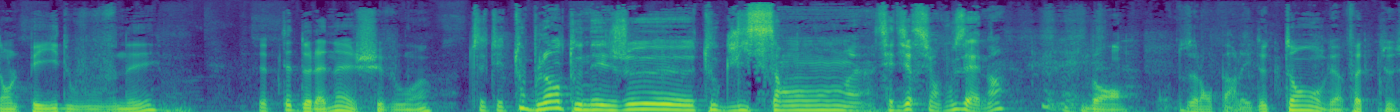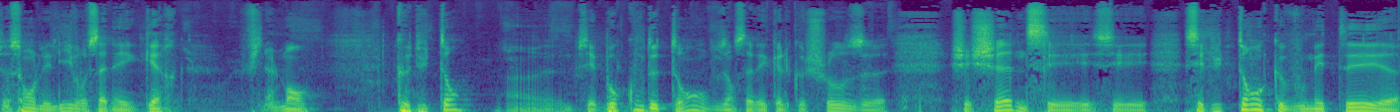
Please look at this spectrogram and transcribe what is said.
dans le pays d'où vous venez? C'est peut-être de la neige chez vous. Hein C'était tout blanc, tout neigeux, tout glissant. C'est dire si on vous aime. Hein. Bon, nous allons parler de temps. Mais en fait, de toute façon, les livres, ça n'est guère finalement que du temps. Hein. C'est beaucoup de temps. Vous en savez quelque chose euh, chez Chêne. C'est du temps que vous mettez euh,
